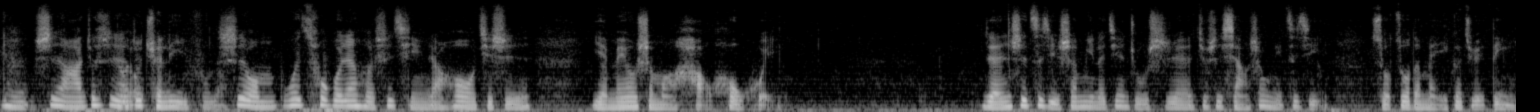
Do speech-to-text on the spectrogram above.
嗯，是啊，就是就全力以赴了。是我们不会错过任何事情，然后其实也没有什么好后悔。人是自己生命的建筑师，就是享受你自己所做的每一个决定，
